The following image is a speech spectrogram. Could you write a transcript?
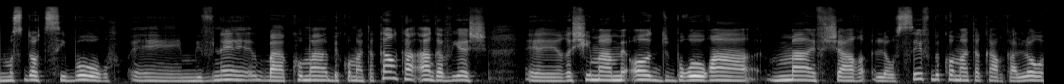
מוסדות ציבור, אה, מבנה בקומה, בקומת הקרקע. אגב, יש אה, רשימה מאוד ברורה מה אפשר להוסיף בקומת הקרקע. לא,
